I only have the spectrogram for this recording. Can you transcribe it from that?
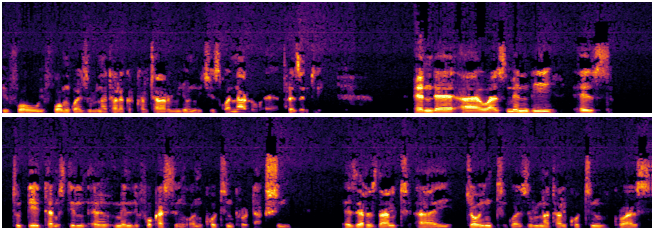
before we formed KwaZulu Natal Agricultural Union, which is Kwanalo uh, presently. And uh, I was mainly, as to date, I'm still uh, mainly focusing on cotton production. As a result, I joined KwaZulu-Natal Cotton Growers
